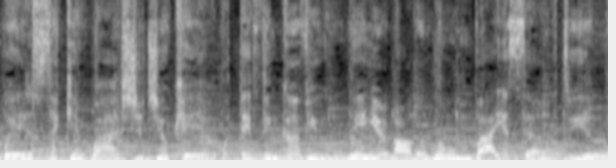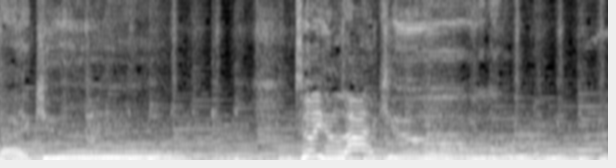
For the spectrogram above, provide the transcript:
Wait a second, why should you care what they think of you when you're all alone by yourself? Do you like you? Do you like you?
